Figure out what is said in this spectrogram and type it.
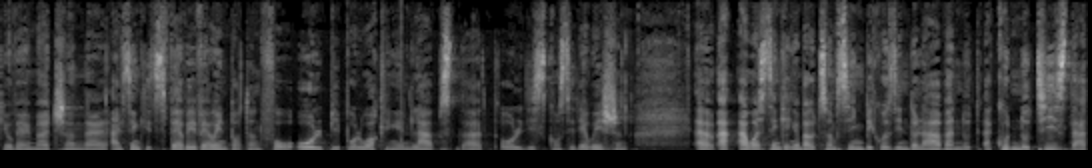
Thank you very much. And uh, I think it's very, very important for all people working in labs that all this consideration. Uh, I, I, was thinking about something because in the lab I, not, I, could notice that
